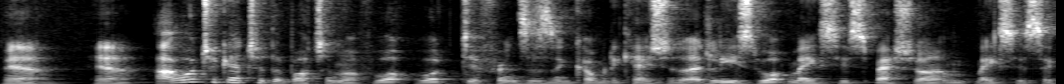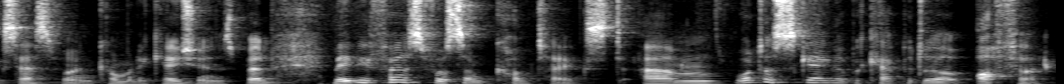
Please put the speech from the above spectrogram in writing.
Yeah, yeah. I want to get to the bottom of what, what differences in communications, at least what makes you special and makes you successful in communications. But maybe first, for some context, um, what does Scalable Capital offer?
